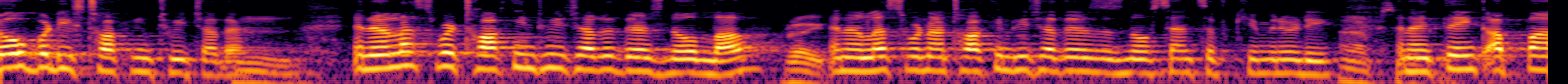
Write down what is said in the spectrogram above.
nobody's talking to each other and unless we're talking to each other there's no love Right. and unless we're not talking to each other there's no sense of community and I Absolutely. think ਆਪਾਂ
